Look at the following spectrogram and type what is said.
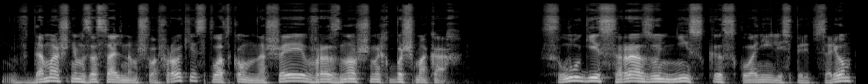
в домашнем засальном шлафроке, с платком на шее, в разношенных башмаках. Слуги сразу низко склонились перед царем,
